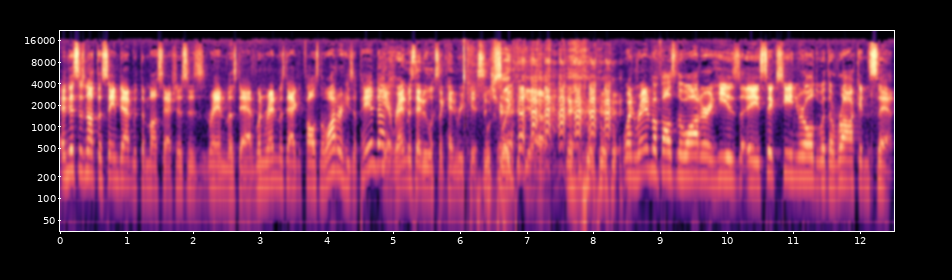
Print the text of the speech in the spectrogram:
and this is not the same dad with the mustache. This is Ranma's dad. When Ranma's dad falls in the water, he's a panda. Yeah, Ranma's dad who looks like Henry Kissinger. Looks like yeah. When Ranma falls in the water, he is a 16 year old with a rockin' set.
